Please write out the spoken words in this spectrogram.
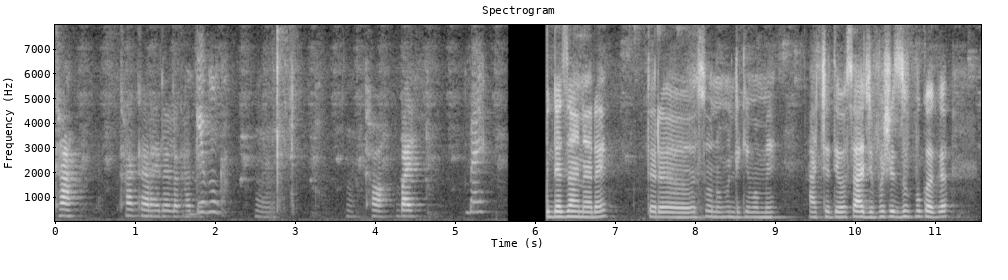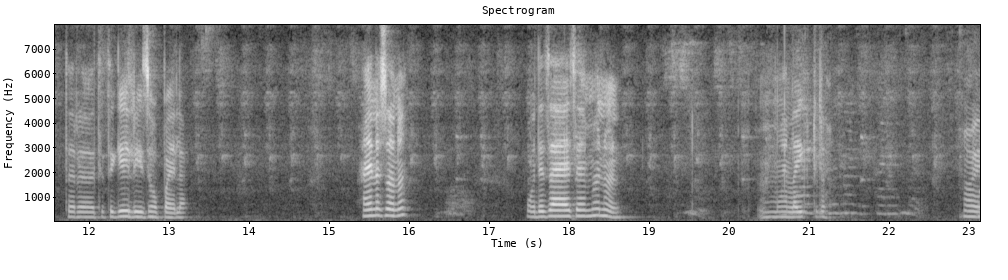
खा. खा खा राहिलेलं खा. खा. बाय बाय उद्या जाणार आहे. तर सोनू म्हणली की मम्मी आजचे दिवस आजीपाशी झोपू का ग? तर तिथे गेली झोपायला. आहे ना सोनू? उद्या जायचं आहे म्हणून. मला एकटीला. होय.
